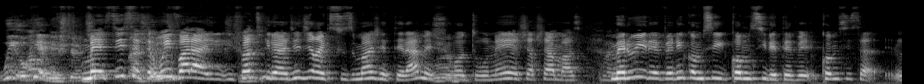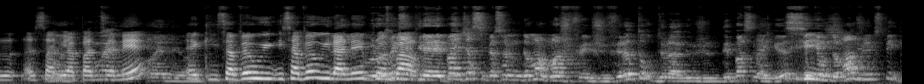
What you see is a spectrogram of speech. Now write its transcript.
Oui, ok, mais je te le dis. Mais si Bah, je c'était. Oui, dis. voilà, il- je pense dis. qu'il aurait dû dire, excuse-moi, j'étais là, mais je suis Ouais. retourné chercher un masque. Ouais. Mais lui, il est venu comme si, comme s'il était, comme si ça, euh, ça lui appartenait. Ouais, mais ouais. Et qu'il savait où, il savait où il allait, Le truc, c'est qu'il allait pas dire si personne me demande. Moi, je fais, je fais le tour de la gueule, je dépasse la gueule. Si, Si. quelqu'un me demande, je lui explique.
